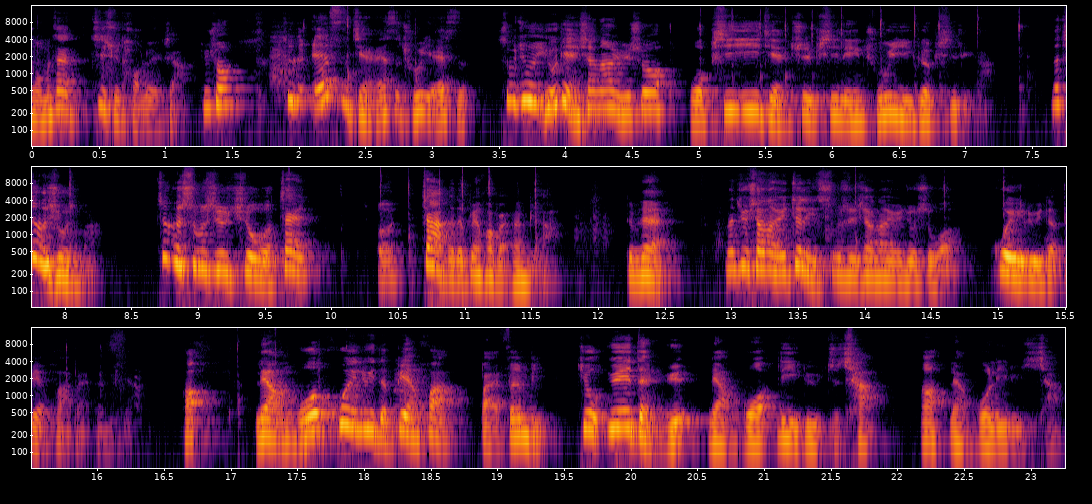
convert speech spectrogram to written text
我们再继续讨论一下，就是说这个 f 减 s 除以 s 是不是就有点相当于说我 p 一减去 p 零除以一个 p 零啊？那这个就是什么？这个是不是就是我在呃价格的变化百分比啊，对不对？那就相当于这里是不是相当于就是我汇率的变化百分比啊？好，两国汇率的变化百分比就约等于两国利率之差啊，两国利率之差。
